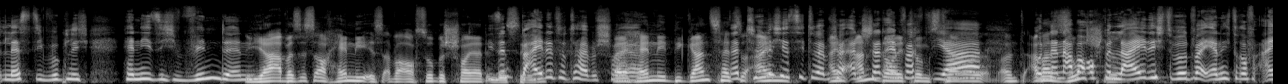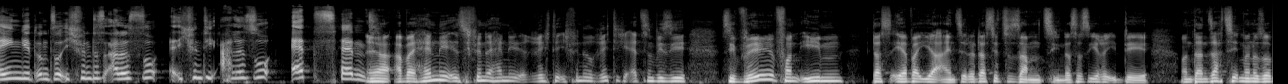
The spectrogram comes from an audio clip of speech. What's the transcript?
lässt die wirklich Henny sich winden. ja, aber es ist auch, Henny ist aber auch so bescheuert die sind beide total Weil bescheuert. Henny die ganze Zeit so ein, Natürlich ist sie total bescheuert, ein anstatt einfach, ja, und, und aber dann so aber auch schlimm. beleidigt wird, weil er nicht drauf eingeht und so. Ich finde das alles so, ich finde die alle so ätzend. Ja, aber Henny ist, ich finde Henny richtig, ich finde richtig ätzend, wie sie, sie will von ihm, dass er bei ihr einzieht oder dass sie zusammenziehen. Das ist ihre Idee. Und dann sagt sie immer nur so,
